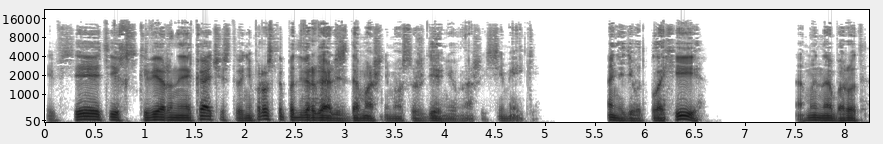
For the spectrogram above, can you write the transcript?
и все эти их скверные качества не просто подвергались домашнему осуждению в нашей семейке. Они вот плохие, а мы, наоборот,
